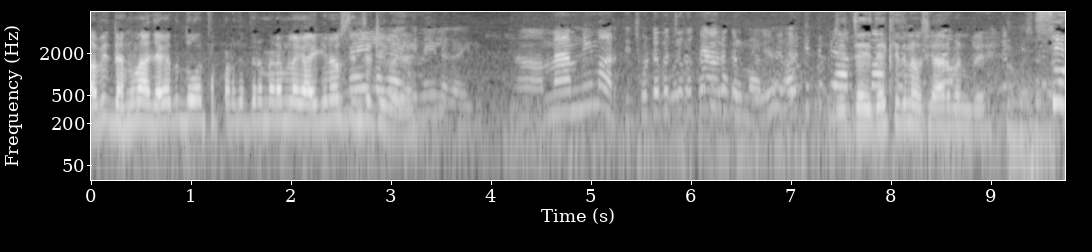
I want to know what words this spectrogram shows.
अभी ढंग में आ जाएगा तो दो थप्पड़ जब तेरा मैडम लगाएगी ना उस दिन से ठीक हो जाए नहीं लगाएगी। हाँ मैम नहीं मारती छोटे बच्चों को प्यार कर और कितने प्यार जीत जाई देख कितने होशियार बन रहे। So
